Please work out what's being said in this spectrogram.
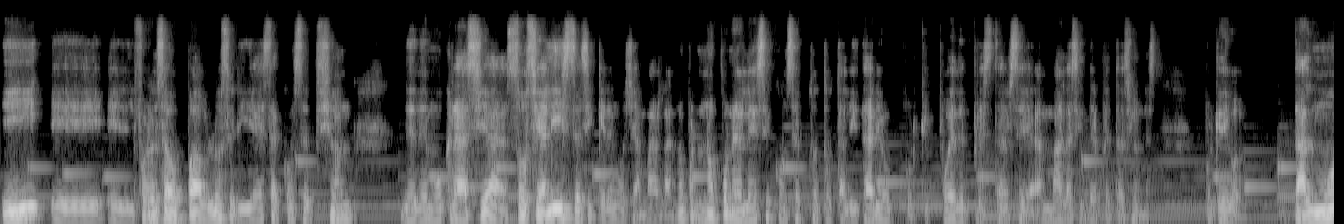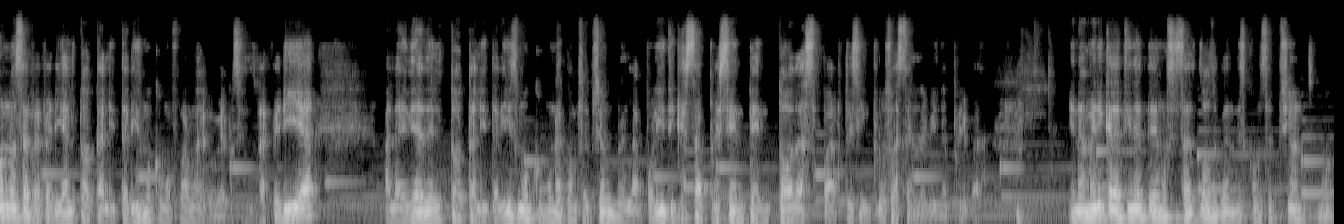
y eh, el Foro Sao Paulo sería esa concepción de democracia socialista, si queremos llamarla, ¿no? pero no ponerle ese concepto totalitario porque puede prestarse a malas interpretaciones. Porque digo, Talmón no se refería al totalitarismo como forma de gobierno, se refería a la idea del totalitarismo como una concepción donde la política está presente en todas partes, incluso hasta en la vida privada. En América Latina tenemos esas dos grandes concepciones, ¿no?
